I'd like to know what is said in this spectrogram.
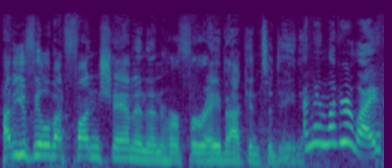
How do you feel about Fun Shannon and her foray back into dating? I mean, live your life.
